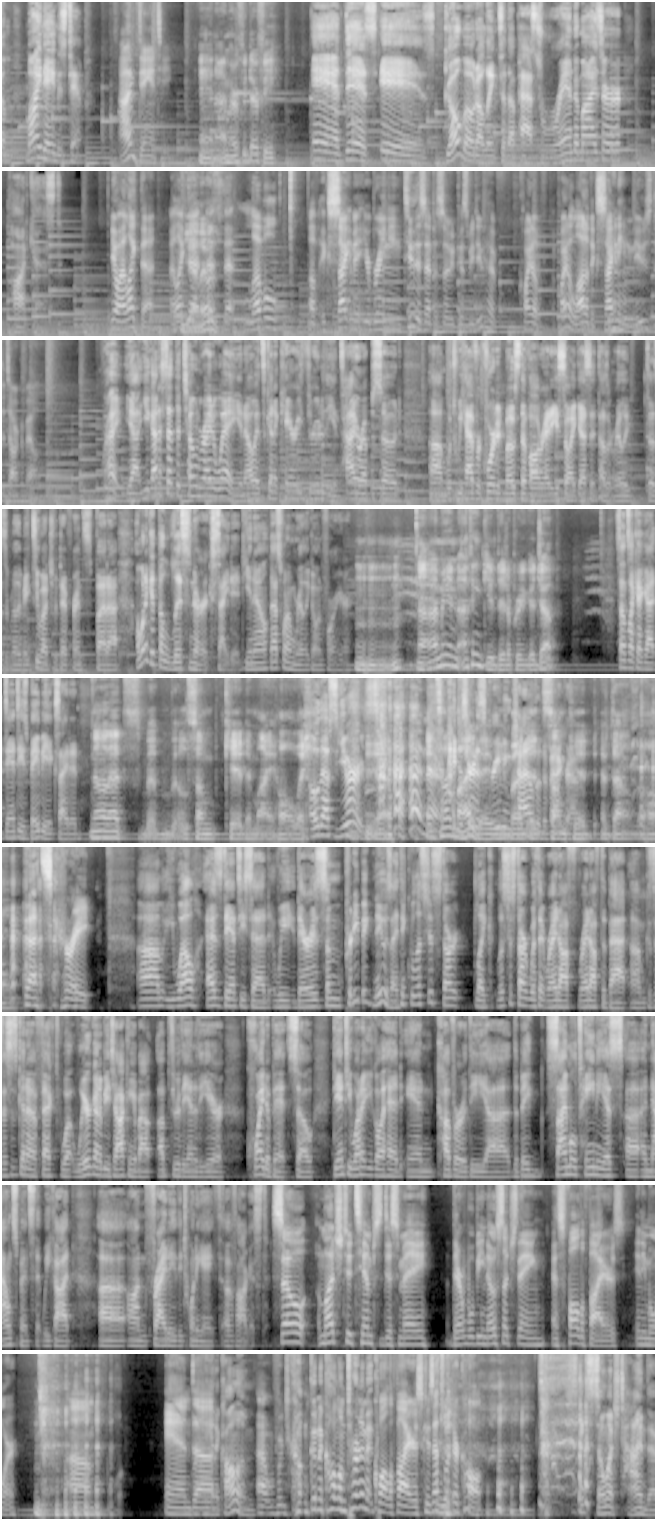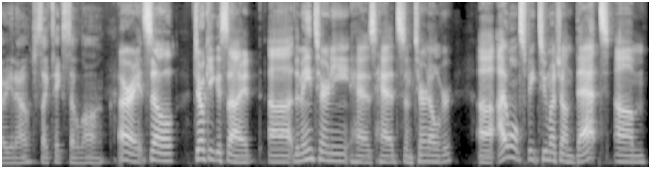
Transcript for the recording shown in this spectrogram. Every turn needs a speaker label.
Speaker 1: welcome. My name is Tim.
Speaker 2: I'm Dante.
Speaker 3: And I'm Herfy Durfy.
Speaker 1: And this is Go Mode, a link to the past randomizer podcast.
Speaker 2: Yo, I like that. I like
Speaker 3: Yeah,
Speaker 2: that,
Speaker 3: that
Speaker 2: that, that level of excitement you're bringing to this episode because we do have quite a quite a lot of exciting news to talk about.
Speaker 1: Right. Yeah, you got to set the tone right away. You know, it's going to carry through to the entire episode, um, which we have recorded most of already. So I guess it doesn't really doesn't really make too much of a difference. But uh, I want to get the listener excited. You know, that's what I'm really going for here.
Speaker 3: hmm Uh, I mean, I think you did a pretty good job.
Speaker 1: Sounds like I got Dante's baby excited.
Speaker 3: No, that's uh, some kid in my hallway.
Speaker 1: Oh, that's yours.
Speaker 3: Yeah. It's not
Speaker 1: I just heard a screaming child in the
Speaker 3: some
Speaker 1: background.
Speaker 3: kid down the hall.
Speaker 2: That's great.
Speaker 1: Um, well, as Dante said, we there is some pretty big news. I think well, let's just start like let's just start with it right off right off the bat because this is going to affect what we're going to be talking about up through the end of the year quite a bit. So, Dante, why don't you go ahead and cover the uh, the big simultaneous uh, announcements that we got uh, on Friday, the twenty eighth of August.
Speaker 2: So much to Tim's dismay, there will be no such thing as fallifiers anymore. Um, and
Speaker 1: I'm
Speaker 2: uh,
Speaker 1: going to call him.
Speaker 2: uh, we're gonna call them tournament qualifiers because that's what they're called.
Speaker 1: takes so much time though, you know, just like takes so long.
Speaker 2: All right, so joking aside, uh, the main tourney has had some turnover. Uh, I won't speak too much on that, um,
